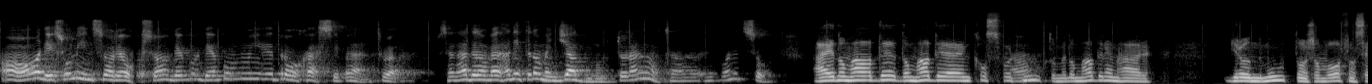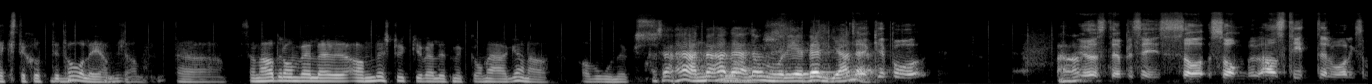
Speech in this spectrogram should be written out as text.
Ja, det är så minns jag det också. Det var, det var nog ett bra chassi på den, tror jag. Sen hade, de, hade inte de en JAD-motor eller något? Var det inte så? Nej, de hade, de hade en Cosworth-motor, ja. men de hade den här grundmotorn som var från 60-70-talet mm. egentligen. Uh, sen hade de väl, eh, Anders tycker väldigt mycket om ägarna av Onyx. Alltså han med den långhårige belgaren Jag tänker på... Aha. Just det, precis. Så, som hans titel var liksom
